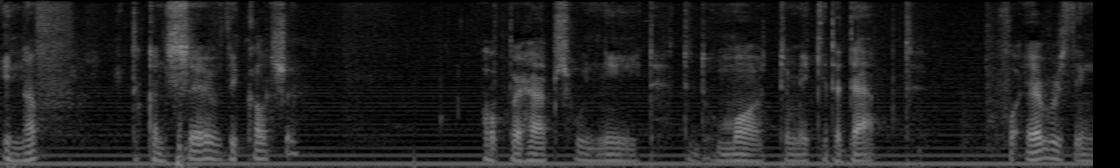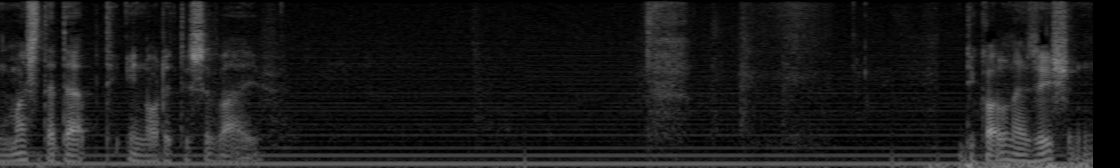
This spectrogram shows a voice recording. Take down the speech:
enough to conserve the culture, or perhaps we need to do more to make it adapt, for everything must adapt in order to survive. Decolonization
